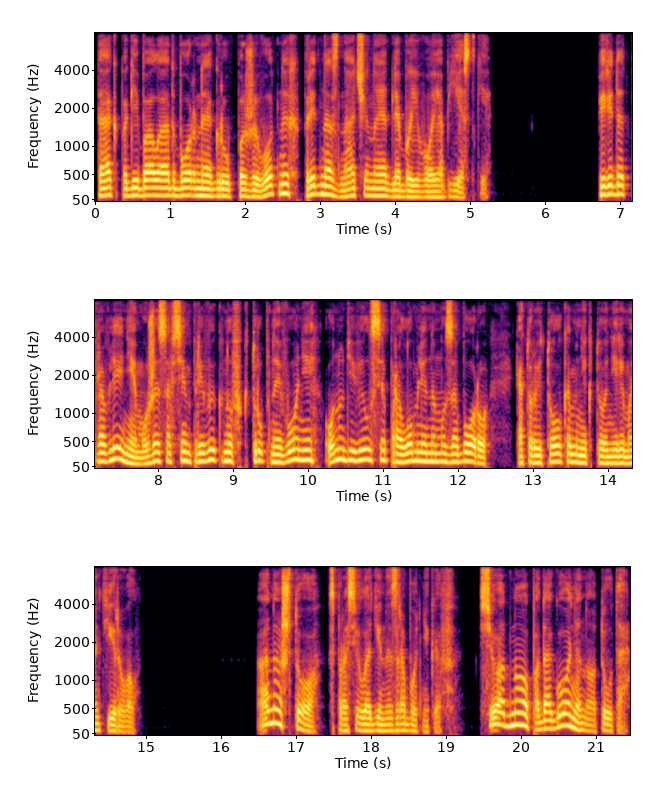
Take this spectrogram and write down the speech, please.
Так погибала отборная группа животных, предназначенная для боевой объездки. Перед отправлением, уже совсем привыкнув к трупной вони, он удивился проломленному забору, который толком никто не ремонтировал. «А на что?» – спросил один из работников. «Все одно под огонь оно тута».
